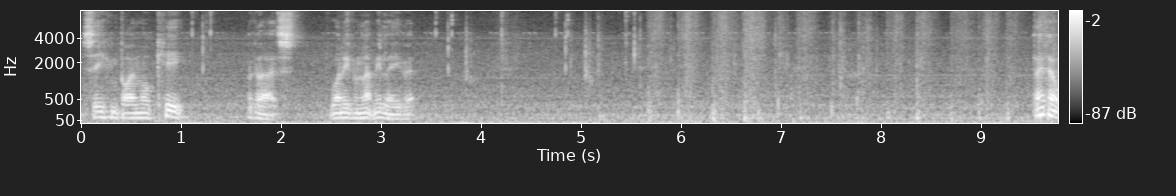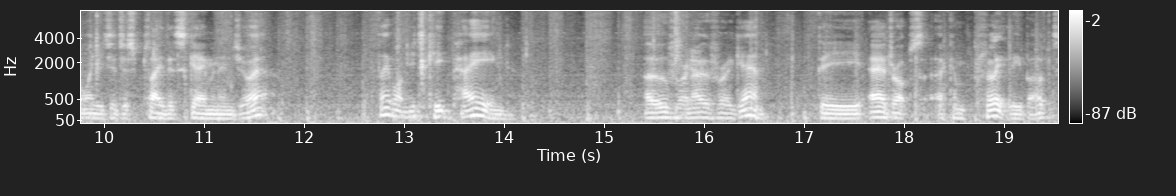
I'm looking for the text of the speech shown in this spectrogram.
so you can buy more key. Look at that, it won't even let me leave it. They don't want you to just play this game and enjoy it. They want you to keep paying over and over again. The airdrops are completely bugged.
